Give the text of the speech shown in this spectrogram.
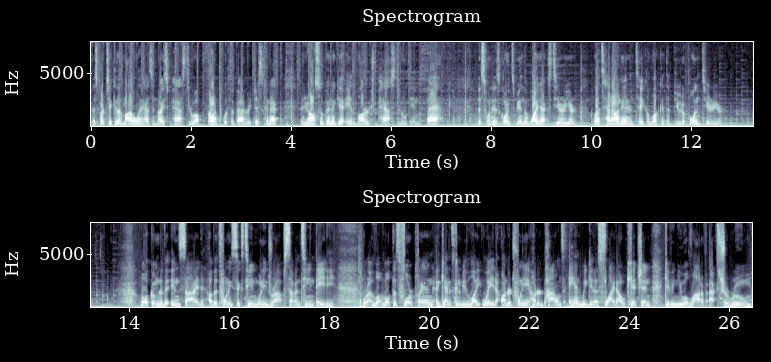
This particular model has a nice pass-through up front with a battery disconnect. And you're also going to get a large pass-through in back. This one is going to be in the white exterior. Let's head on in and take a look at the beautiful interior. Welcome to the inside of the 2016 Winnie Drop 1780. What I love about this floor plan, again, it's going to be lightweight under 2,800 pounds and we get a slide out kitchen, giving you a lot of extra room.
